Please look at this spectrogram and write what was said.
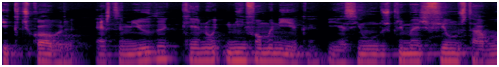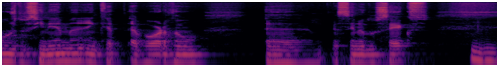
e que descobre esta miúda que é ninfomaníaca e é assim um dos primeiros filmes tabus do cinema em que abordam ah, a cena do sexo Uhum.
